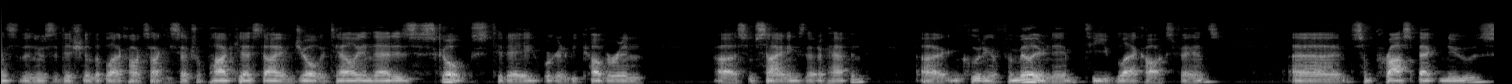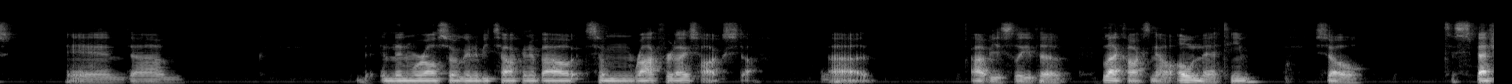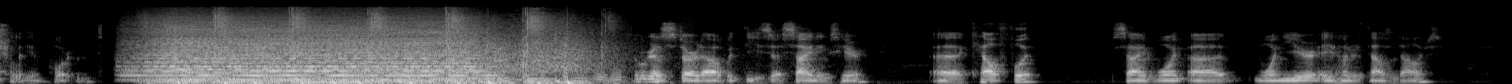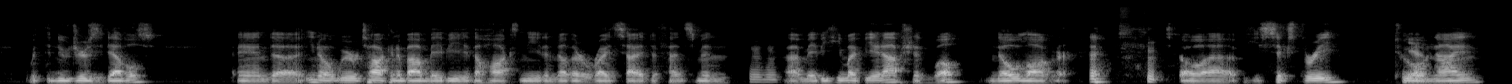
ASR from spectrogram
to the newest edition of the Blackhawks Hockey Central podcast. I am Joe Vitali, and that is Skoks. Today, we're going to be covering uh, some signings that have happened, uh, including a familiar name to you Blackhawks fans, uh, some prospect news, and um, and then we're also going to be talking about some Rockford IceHogs stuff. Uh, obviously, the Blackhawks now own that team, so it's especially important. So we're going to start out with these uh, signings here. Uh, Cal Foote signed one uh, one year, eight hundred thousand dollars with the New Jersey Devils, and uh, you know we were talking about maybe the Hawks need another right side defenseman. Mm-hmm. Uh, maybe he might be an option. Well, no longer. so uh, he's six three, 209,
